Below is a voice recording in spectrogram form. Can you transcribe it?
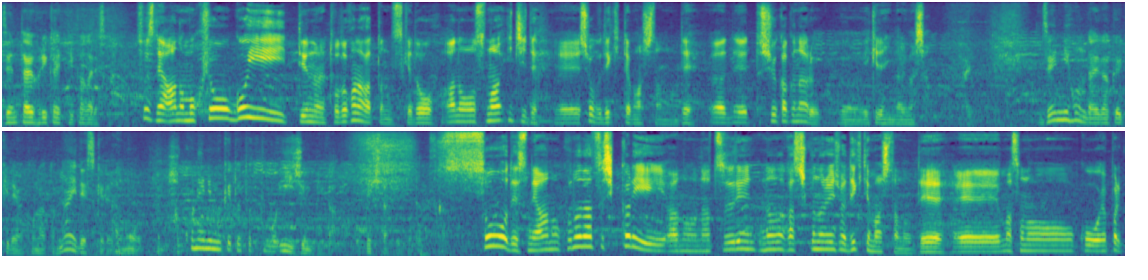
全体を振り返っていかがですか？そうですね。あの目標5位っていうのに届かなかったんですけどあのその位置で、えー、勝負できてましたので、えー、と収穫のある、駅伝になりました。はい。全日本大学駅伝はこの後ないですけれども、はい、箱根に向けてとってもいい準備ができたということですか？そうですねあのこの夏、しっかりあの夏練の合宿の練習はできてましたので、えーまあ、そのこうやっぱり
